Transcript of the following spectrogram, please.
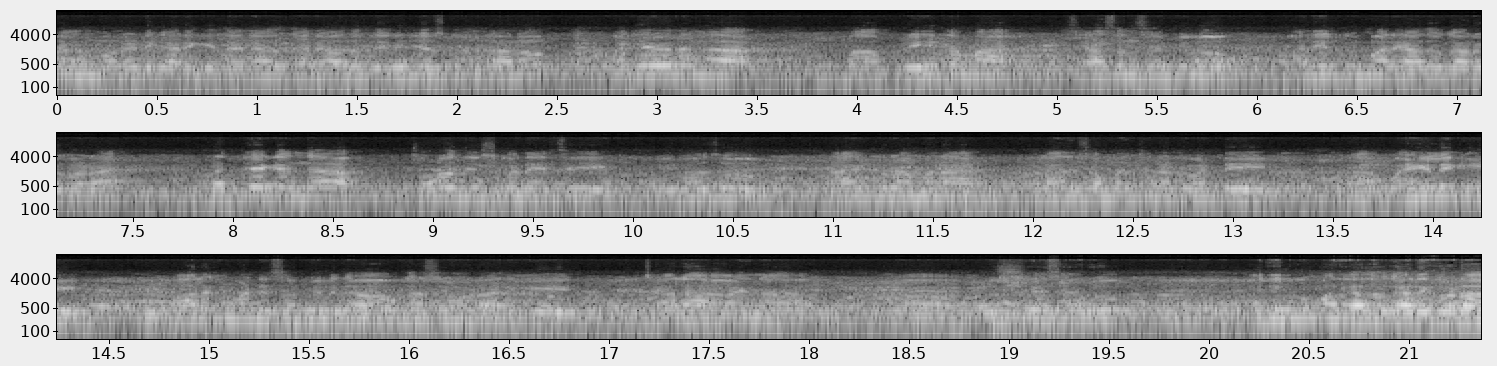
జగన్మోహన్ రెడ్డి గారికి ధన్యవాద ధన్యవాదాలు తెలియజేసుకుంటున్నాను. అదేవిధంగా మా ప్రియతమ శాసనసభ్యులు అనిల్ కుమార్ యాదవ్ గారు కూడా ప్రత్యేకంగా చొరవ తీసుకునేసి ఈరోజు నాయ కులానికి సంబంధించినటువంటి ఒక మహిళకి ఈ పాలక మండలి సభ్యులుగా అవకాశం ఇవ్వడానికి చాలా ఆయన కృషి చేశారు. అనిల్ కుమార్ యాదవ్ గారికి కూడా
